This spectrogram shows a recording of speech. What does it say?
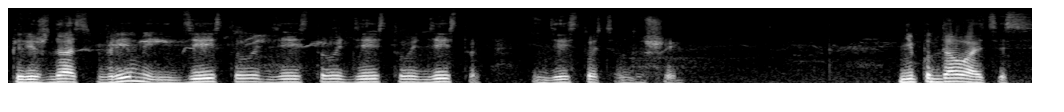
переждать время и действовать, действовать, действовать, действовать, и действовать от души. Не поддавайтесь,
